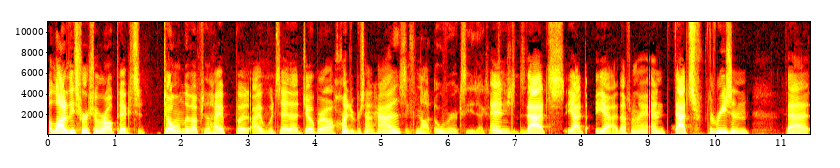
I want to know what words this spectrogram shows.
a lot of these first overall picks don't live up to the hype. But I would say that Joe Burrow 100% has. If not over exceeded and that's yeah d- yeah definitely and that's the reason that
